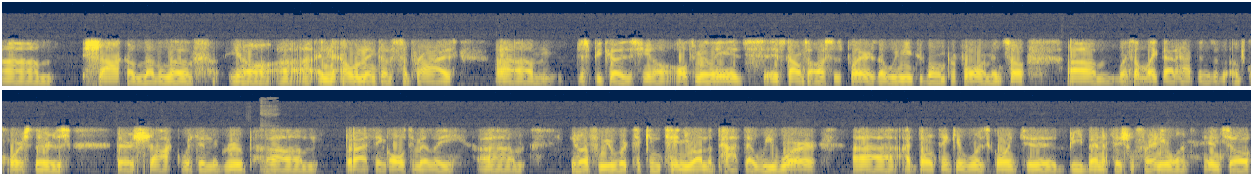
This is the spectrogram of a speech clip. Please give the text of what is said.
um, shock, a level of you know uh, an element of surprise. Um, just because you know ultimately it's it's down to us as players that we need to go and perform, and so um, when something like that happens, of, of course there's there's shock within the group. Um, but I think ultimately, um, you know, if we were to continue on the path that we were, uh, I don't think it was going to be beneficial for anyone. And so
